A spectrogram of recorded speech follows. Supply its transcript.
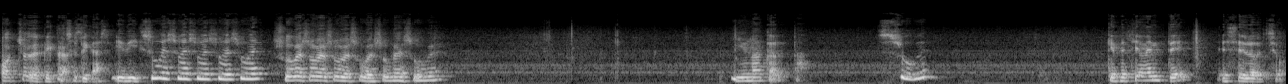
Ocho de picas. Ocho picas. Y di, sube, sube, sube, sube, sube. Sube, sube, sube, sube, sube, sube. Y una carta. Sube. Que efectivamente es el 8.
